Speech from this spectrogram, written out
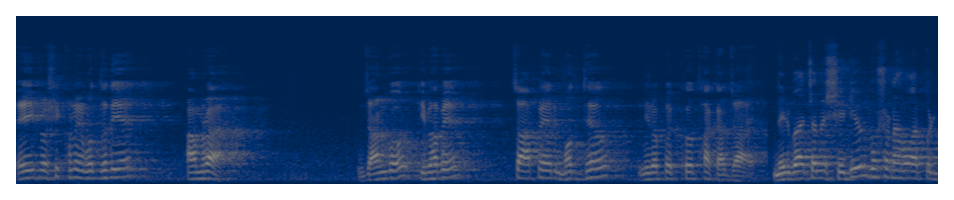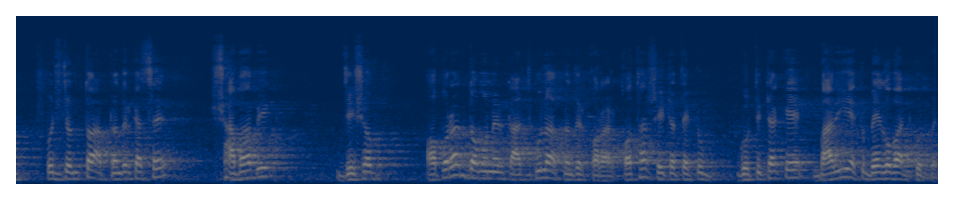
এই প্রশিক্ষণের মধ্য দিয়ে আমরা জানব কীভাবে চাপের মধ্যেও নিরপেক্ষ থাকা যায়। নির্বাচনের শিডিউল ঘোষণা হওয়ার পর- পর্যন্ত আপনাদের কাছে স্বাভাবিক যেসব অপরাধ দমনের কাজগুলো আপনাদের করার কথা সেটাতে একটু গতিটাকে বাড়িয়ে একটু বেগবান করবেন।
